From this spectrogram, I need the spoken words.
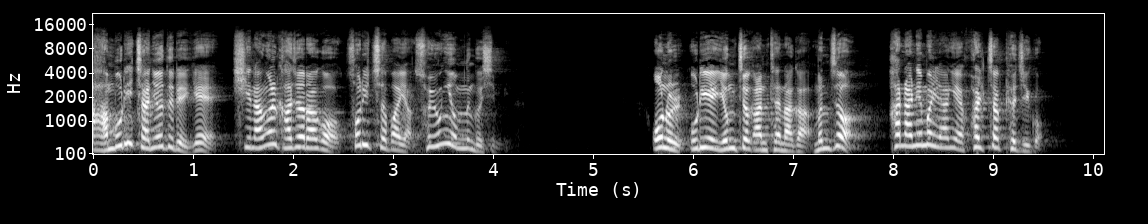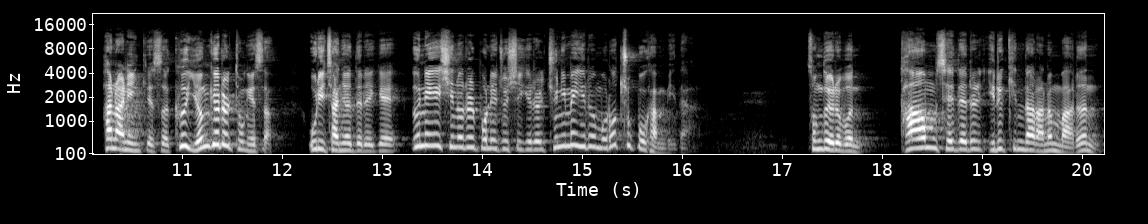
아무리 자녀들에게 신앙을 가져라고 소리쳐봐야 소용이 없는 것입니다. 오늘 우리의 영적 안테나가 먼저 하나님을 향해 활짝 펴지고 하나님께서 그 연결을 통해서 우리 자녀들에게 은혜의 신호를 보내주시기를 주님의 이름으로 축복합니다. 성도 여러분, 다음 세대를 일으킨다라는 말은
